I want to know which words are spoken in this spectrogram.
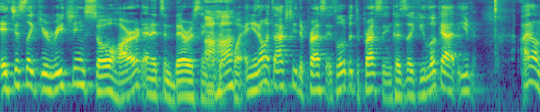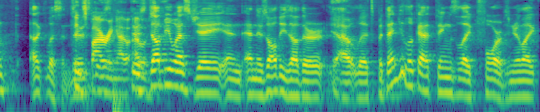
It's just like you're reaching so hard, and it's embarrassing at Uh-huh. this point. And you know, it's actually depressing. It's a little bit depressing because, like, you look at even, I don't like. Listen, there's, inspiring, I- I There's, there's. WSJ, and and there's all these other Yeah. outlets, but then you look at things like Forbes, and you're like,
